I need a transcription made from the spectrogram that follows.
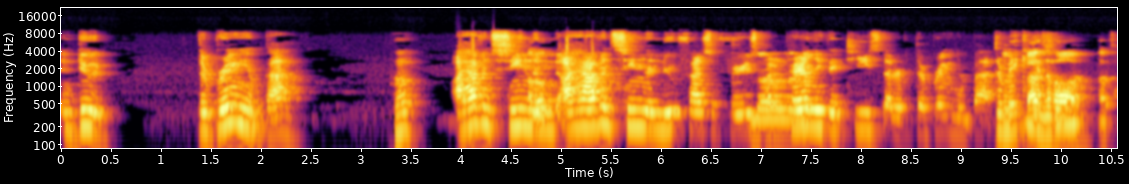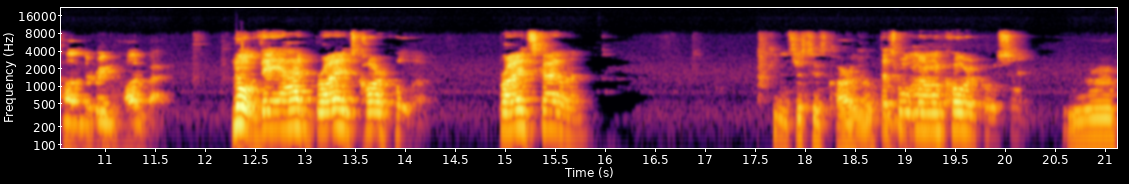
And dude, they're bringing him back. Huh? I haven't seen I the don't- I haven't seen the new Fast and Furious, No, but no, no, apparently they teased that are, they're bringing them back. They're No, making that's another Han. one. That's Han. They're bringing Han back. No, they had Brian's car pull up. Brian Skyline. It's just his car though. That's what my one coworker was saying. Mm,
